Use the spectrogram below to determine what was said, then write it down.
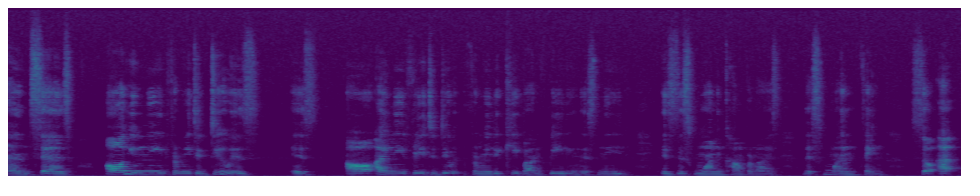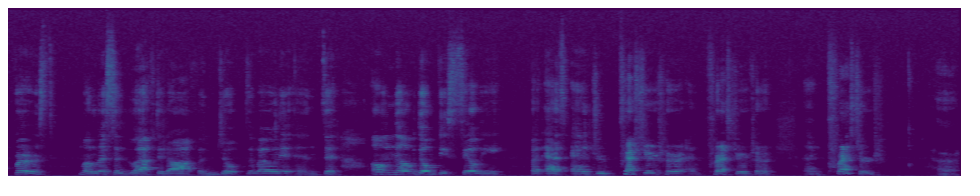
and says all you need for me to do is is all I need for you to do for me to keep on feeding this need is this one compromise, this one thing. So at first, Melissa laughed it off and joked about it and said, Oh no, don't be silly. But as Andrew pressured her and pressured her and pressured her,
